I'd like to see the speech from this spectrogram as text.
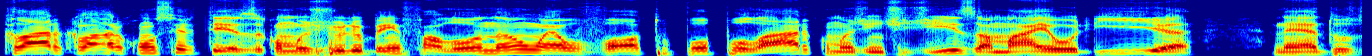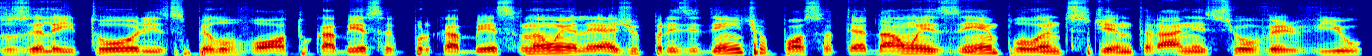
Claro, claro, com certeza. Como o Júlio bem falou, não é o voto popular, como a gente diz, a maioria né, dos, dos, eleitores pelo voto cabeça por cabeça não elege o presidente. Eu posso até dar um exemplo antes de entrar nesse overview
